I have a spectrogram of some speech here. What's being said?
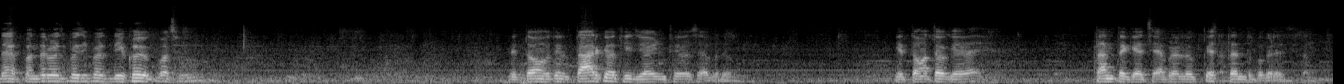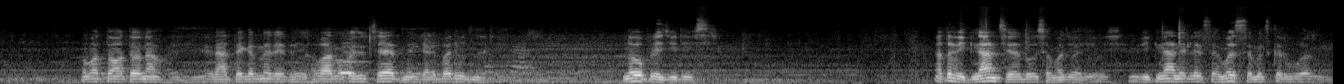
દસ, પંદર વર્ષ પછી પાછું દેખાયું પાછું. એ તો હું તાર ક્યાંથી જોઈન થયો છે આ બધો? એ તોતો કહેવાય. તંત કે છે, આપણે લોકો કે તંત પકડે છે. આમાં તો તો ના હોય. રાતે ગમે તે થયું સવારમાં કશું છે જ નહીં, જાણે બન્યું જ નથી. નો પ્રેજ્યુડિસ આ તો વિજ્ઞાન છે બહુ સમજવા જેવું છે. વિજ્ઞાન એટલે સમજ સમજ કરવું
